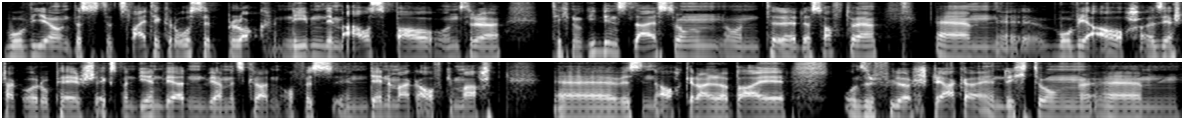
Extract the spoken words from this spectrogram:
wo wir, und das ist der zweite große Block neben dem Ausbau unserer Technologiedienstleistungen und äh, der Software, ähm, äh, wo wir auch sehr stark europäisch expandieren werden. Wir haben jetzt gerade ein Office in Dänemark aufgemacht. Äh, wir sind auch gerade dabei, unsere Fühler stärker in Richtung ähm,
